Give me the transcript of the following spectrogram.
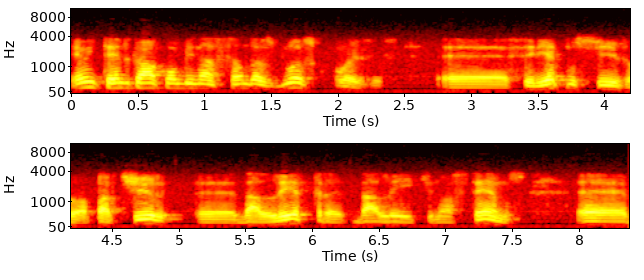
Eu entendo que é uma combinação das duas coisas. É, seria possível, a partir é, da letra da lei que nós temos, é,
